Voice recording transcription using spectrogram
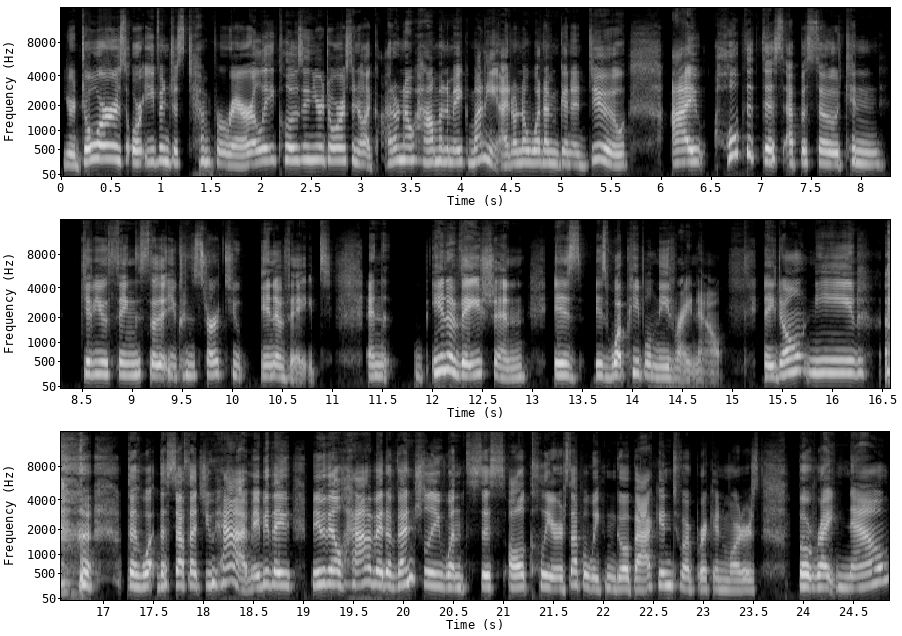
your doors or even just temporarily closing your doors and you're like, I don't know how I'm going to make money. I don't know what I'm going to do. I hope that this episode can give you things so that you can start to innovate and innovation is is what people need right now. They don't need the what the stuff that you had maybe they maybe they'll have it eventually once this all clears up and we can go back into our brick and mortars. But right now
